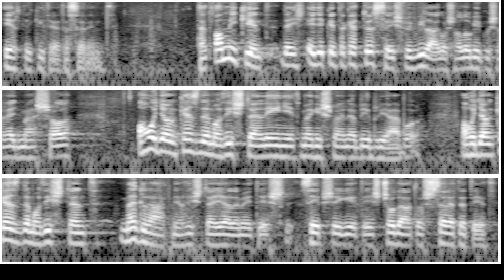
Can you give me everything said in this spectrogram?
értékítélte szerint. Tehát amiként, de egyébként a kettő össze is függ világosan, logikusan egymással, ahogyan kezdem az Isten lényét megismerni a Bibliából, ahogyan kezdem az Istent meglátni, az Isten jellemét és szépségét és csodálatos szeretetét,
